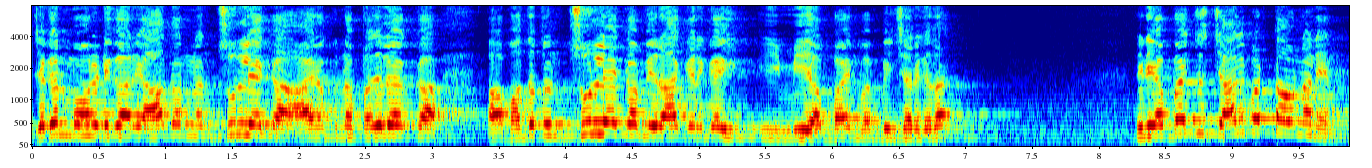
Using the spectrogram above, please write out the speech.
జగన్మోహన్ రెడ్డి గారి ఆదరణను చూడలేక ఆయనకున్న ప్రజల యొక్క ఆ మద్దతును చూడలేక మీరు ఆఖరిగా ఈ- మీ అబ్బాయిని పంపించారు కదా? నేను ఈ అబ్బాయిని చూసి జాలిపడతా ఉన్నా నేను.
